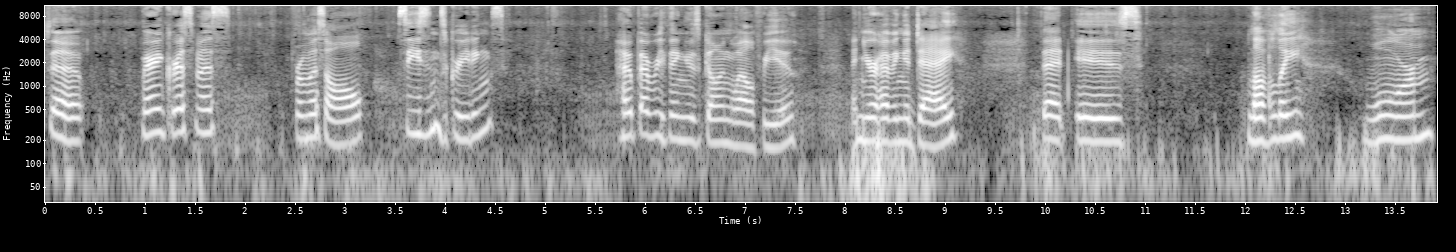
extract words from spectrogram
So, Merry Christmas from us all. Season's greetings. Hope everything is going well for you and you're having a day that is lovely, warm,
